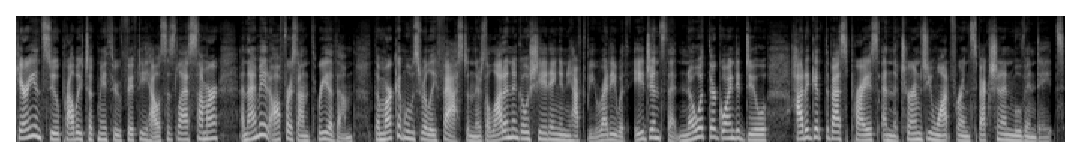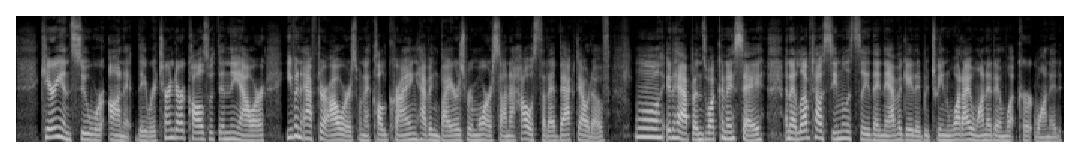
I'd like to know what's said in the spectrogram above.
Carrie and Sue probably took me through 50 houses last summer, and I made offers on three of them. The market moves really fast, and there's a lot of negotiating, and you have to be ready with agents that know what they're going to do, how to get the best price, and the terms you want for inspection and move in dates. Carrie and Sue were on it. They returned our calls within the hour, even after hours when I called crying, having buyer's remorse on a house that I backed out of. Oh, it happens. What can I say? And I loved how seamlessly they navigated between what I wanted and what Kurt wanted.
